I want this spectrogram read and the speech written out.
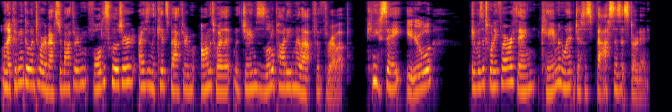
When I couldn't go into our master bathroom, full disclosure, I was in the kids' bathroom on the toilet with James's little potty in my lap for the throw up. Can you say ew? It was a 24 hour thing, came and went just as fast as it started.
